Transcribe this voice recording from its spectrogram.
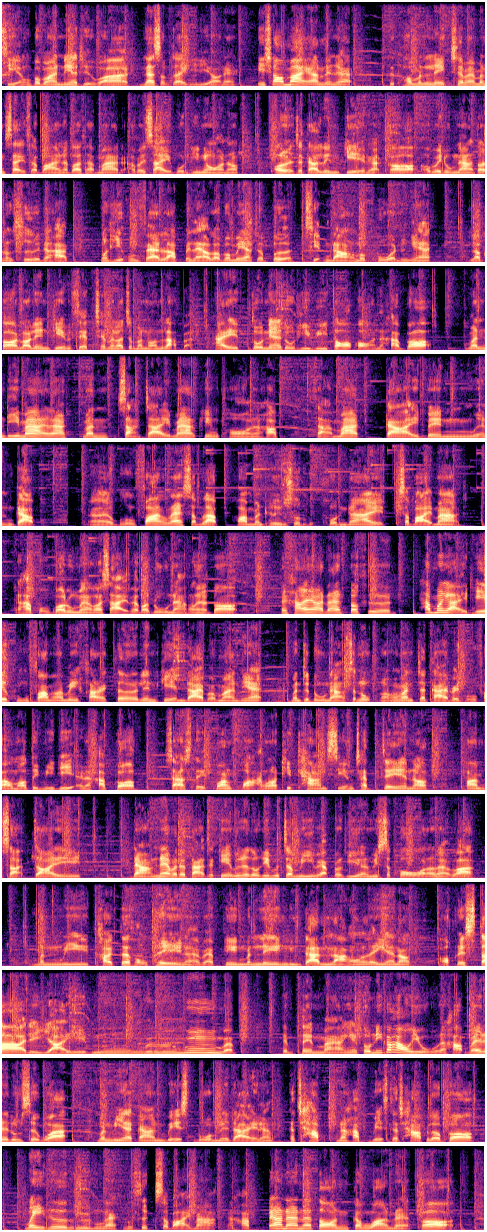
เสียงประมาณนี้ถือว่าน่าสนใจทีเดียวนะที่ชอบมากอันหนึ่งอะคือพอมันเล็กใช่ไหมมันใส่สบายแล้วก็สามารถเอาไปใส่บนที่นอนเนาะเพราะเหลือจากการเล่นเกมอะก็เอาไว้ดูหนังตอนกลางคืนนะครับบางทีคุณแฟนหลับไปแล้วเราก็ไม่อยากจะเปิดเสียงดังรบกวนอย่างเงี้ยแล้วก็เราเล่นเกมเสร็จใช่ไหมเราจะมานอนหลับอะใช้ตัวเนี้ยดูทีวีต่อก่อนนะครับก็มันดีมากนะ มันสะใจมากเพียงพอนะครับ สามารถกลายเป็นเหมือนกับ หูฟังและสำหรับความบันเทิงส่วนบุคคลได้สบายมากนะครับผมก็ลุงแมวก็ใส่แล้วก็ดูหนังแล้วก็คล้ายๆกันนะก็คือถ้าเมื่อไหร่ที่หูฟังมันมีคาแรคเตอร์เล่นเกมได้ประมาณนี้มันจะดูหนังสนุกเนาะเพราะมันจะกลายเป็นหูฟังมัลติมีเดียนะครับก็ซาวด์สเตจกว้างขวางเราทิศทางเสียงชัดเจนเนาะความสะใจหนังเนี่ยมันจะต่างจากเกมในตรงที่มันจะมีแบบบางทีมันมีสกอร์แล้วแบบว่า มันมีคาแรคเตอร์ของเพลงอะแบบเพลงบรรเลงอยู่ด้านหลังอะไรเงี้ยเนาะ ออเคสตราใหญ่ๆแบบเต็มๆมาอย่างเงี้ยตัวนี้ก็เอาอยู่นะครับ ไม่ได้รู้สึกว่ามันมีอาการเบสบวมใดๆนะ กระชับนะครับ เบสกระชับแล้วก็ไม่ทื่อรึงนะรู้สึกสบายมากนะครับดังนั้นนะตอนกลางวันเนี่ยก็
